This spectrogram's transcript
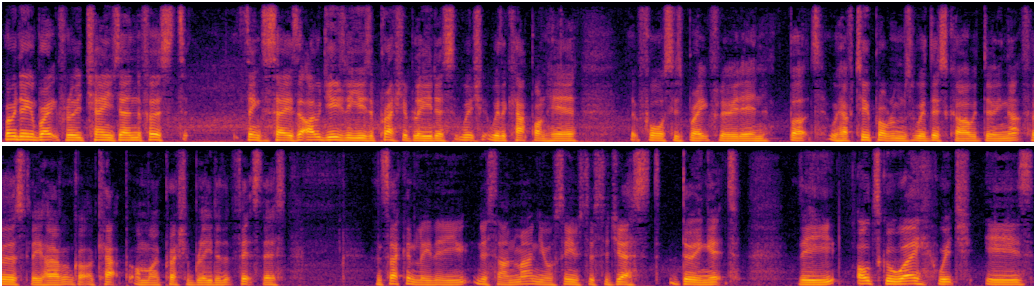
When we're doing a brake fluid change then the first thing to say is that I would usually use a pressure bleeder which with a cap on here that forces brake fluid in but we have two problems with this car with doing that. Firstly I haven't got a cap on my pressure bleeder that fits this and secondly the Nissan manual seems to suggest doing it the old school way which is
